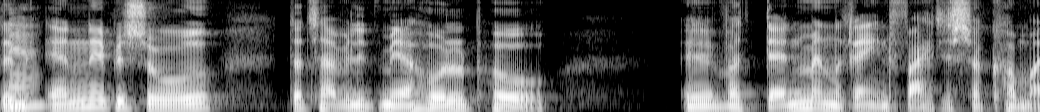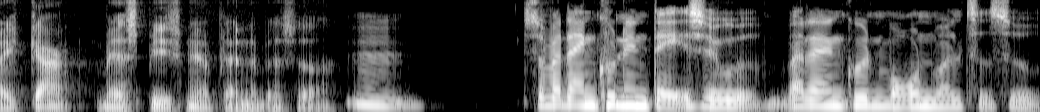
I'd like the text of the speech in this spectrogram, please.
Den ja. anden episode, der tager vi lidt mere hul på, øh, hvordan man rent faktisk så kommer i gang med at spise mere plantebaseret. Mm. Så hvordan kunne en dag se ud? Hvordan kunne en morgenmåltid se ud?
